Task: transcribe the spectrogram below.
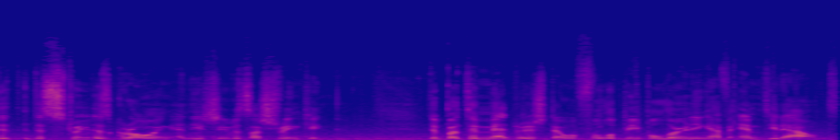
The, the street is growing and the yeshivas are shrinking. The Bate Medrash that were full of people learning have emptied out.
